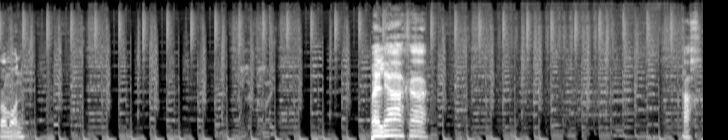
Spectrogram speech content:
Комон. Бляха. Ах.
